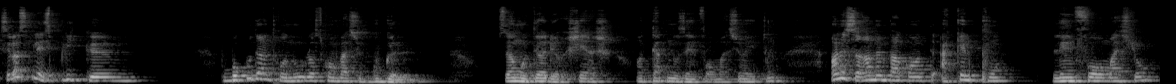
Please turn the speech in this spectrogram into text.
c'est lorsqu'il explique que beaucoup d'entre nous, lorsqu'on va sur Google, c'est un moteur de recherche, on tape nos informations et tout, on ne se rend même pas compte à quel point l'information,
